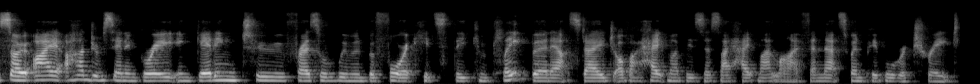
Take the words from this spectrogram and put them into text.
So I 100% agree in getting to frazzled women before it hits the complete burnout stage of I hate my business, I hate my life. And that's when people retreat.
